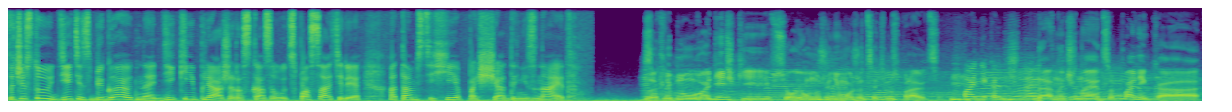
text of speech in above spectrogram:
Зачастую дети сбегают на дикие пляжи, рассказывают спасатели. А там стихия пощады не знает захлебнул водички, и все, и он уже не может с этим справиться. Паника начинается. Да, начинается паника, а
